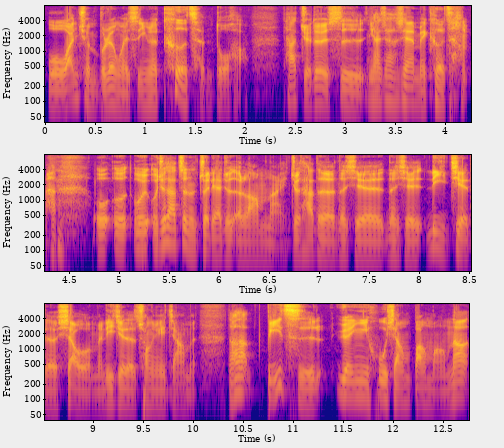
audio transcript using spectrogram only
我完全不认为是因为课程多好，他绝对是你看像现在没课程嘛，我我我我觉得他真的最厉害就是 alumni，就他的那些那些历届的校友们、历届的创业家们，然后他彼此愿意互相帮忙，那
